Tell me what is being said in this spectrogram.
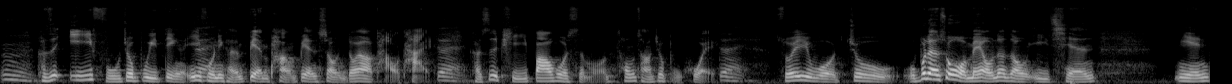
嗯，可是衣服就不一定了，衣服你可能变胖变瘦你都要淘汰，对，可是皮包或什么通常就不会，对，所以我就我不能说我没有那种以前年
